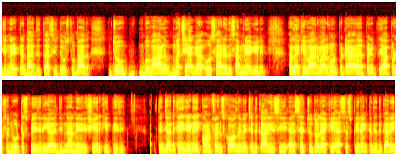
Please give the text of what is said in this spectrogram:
ਜਨਰੇਟਰ ਦੱਸ ਦਿੱਤਾ ਸੀ ਤੇ ਉਸ ਤੋਂ ਬਾਅਦ ਜੋ ਬਵਾਲ ਮਚਿਆਗਾ ਉਹ ਸਾਰਿਆਂ ਦੇ ਸਾਹਮਣੇ ਹੈਗੇ ਨੇ। ਹਾਲਾਂਕਿ ਵਾਰ-ਵਾਰ ਹੁਣ ਪਟਿਆ- ਪ- ਪੰਜਾਬ ਪੁਲਿਸ ਨੋਟਿਸ ਭੇਜ ਰਹੀ ਆ, ਜਿਨ੍ਹਾਂ ਨੇ ਸ਼ੇਅਰ ਕੀਤੀ ਸੀ। ਤੇ ਜਦ ਕਿ ਜਿਹੜੇ ਕਾਨਫਰੰਸ ਕਾਲ ਦੇ ਵਿੱਚ ਅਧਿਕਾਰੀ ਸੀ ਐਸਐਚਓ ਤੋਂ ਲੈ ਕੇ ਐਸਐਸਪੀ ਰੈਂਕ ਦੇ ਅਧਿਕਾਰੀ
